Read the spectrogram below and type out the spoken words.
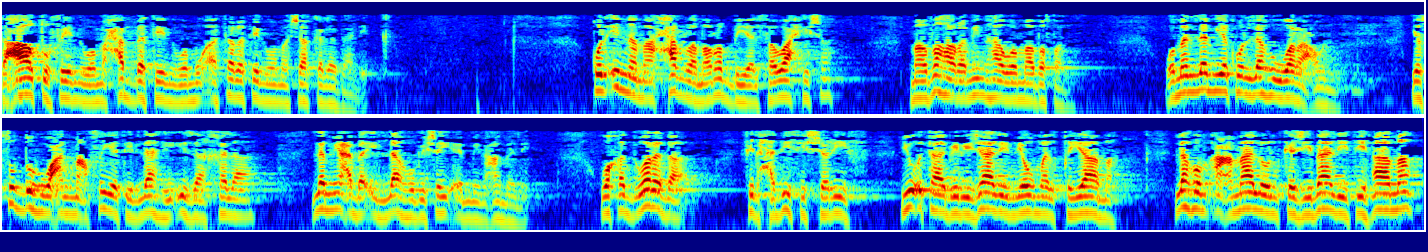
تعاطف ومحبة ومؤاثرة وما شاكل ذلك. قل إنما حرم ربي الفواحش ما ظهر منها وما بطن ومن لم يكن له ورع. يصده عن معصية الله إذا خلا لم يعبأ الله بشيء من عمله. وقد ورد في الحديث الشريف يؤتى برجال يوم القيامة لهم أعمال كجبال تهامة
